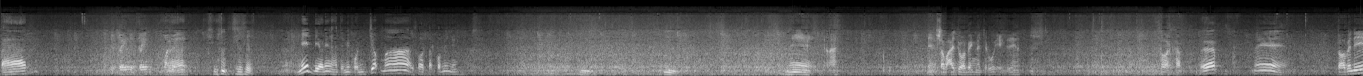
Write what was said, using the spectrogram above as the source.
แป๊บเกรงเกรงปล่อยนะนิดเดียวเนี่ยนะฮะแต่มีผลเยอะมากโทษครับผมนิดนึงอืมอืมนี่เห็นไหมเนี่ยสบายตัวเบงนะจะรู้เองเลยเนี่ยโทษครับเอ๊บนี่ต่อไปนี้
